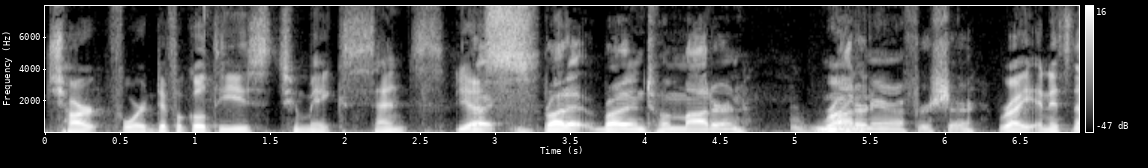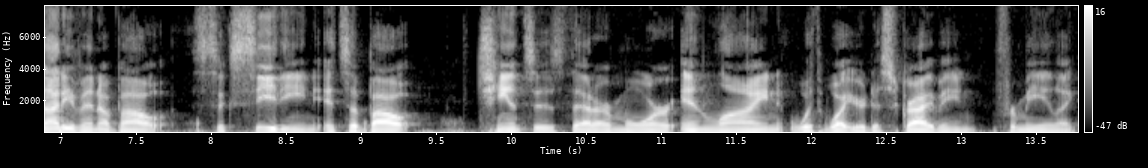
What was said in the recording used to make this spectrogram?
chart for difficulties to make sense. Yes. Right. Brought it brought it into a modern Right. modern era for sure. Right, and it's not even about succeeding; it's about chances that are more in line with what you're describing. For me, like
